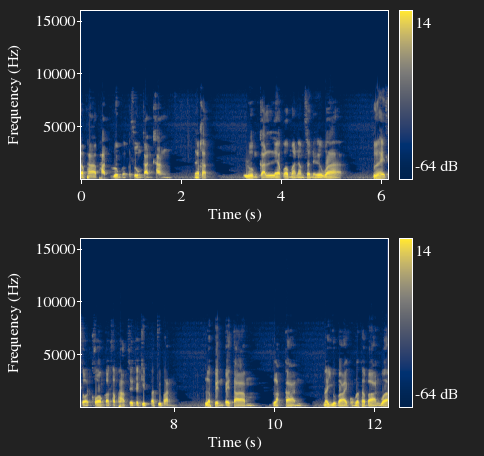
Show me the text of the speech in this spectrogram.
สภาพัฒน์ร่วมกับกระทรวงการคลังนะครับ ร่วมกันแล้วก็มานำเสนอว่าเพื่อให้สอดคล้องกับสภาพเศรษฐกิจปัจจุบัน และเป็นไปตามหลักการนโยบายของรัฐบาลว่า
